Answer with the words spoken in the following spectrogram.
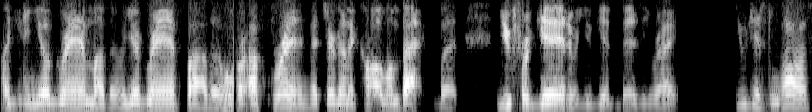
again, your grandmother or your grandfather or a friend that you're going to call them back, but you forget or you get busy, right? You just lost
